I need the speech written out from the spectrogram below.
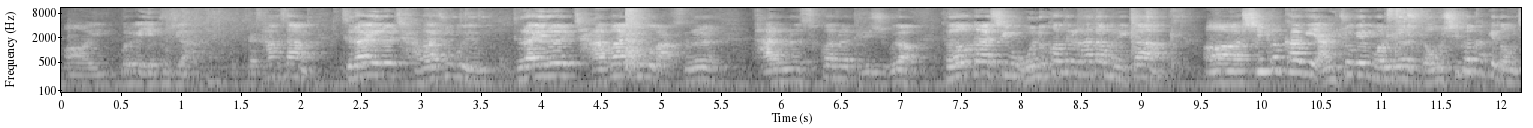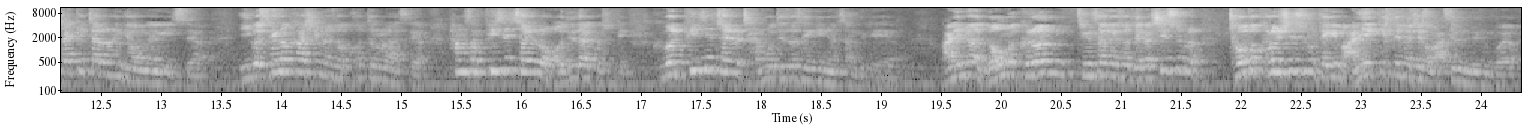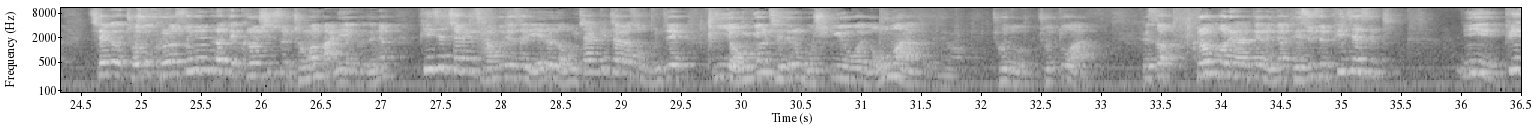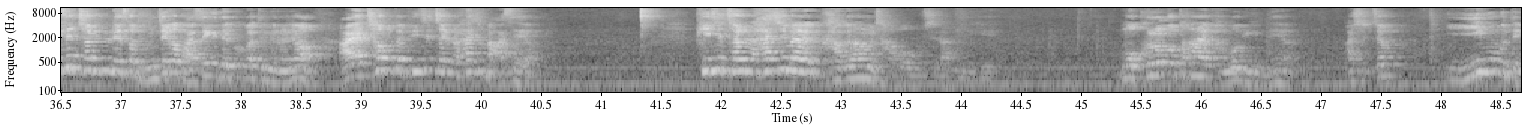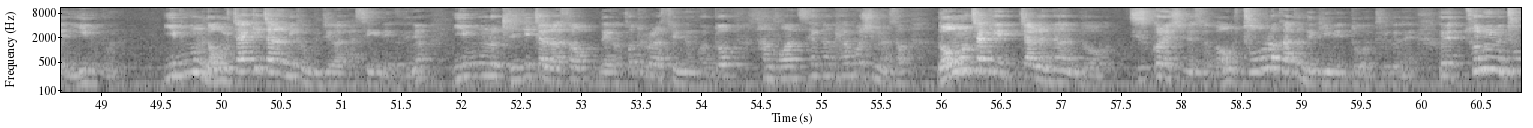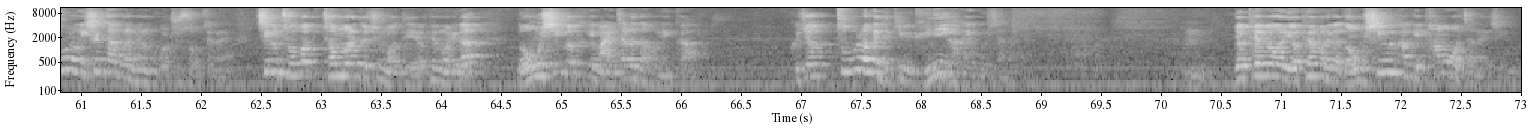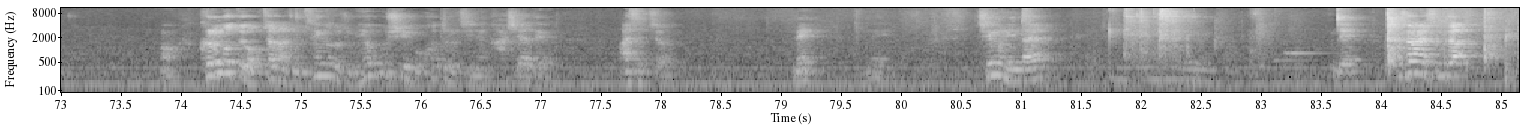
어, 이 머리가 예쁘지 않아요. 그래서 항상 드라이를 잡아주고 드라이를 잡아주고 왁스를 바르는 습관을 들이시고요. 더더군다나 지금 오늘 커트를 하다 보니까 어, 심각하게 양쪽의 머리를 너무 심각하게 너무 짧게 자르는 경향이 있어요. 이거 생각하시면서 커트를 하세요. 항상 피제 처리를 어디다 할 것인지 그건 피제 처리를 잘못해서 생긴 현상들이에요. 아니면 너무 그런 증상에서 내가 실수를 저도 그런 실수를 되게 많이 했기 때문에 제가 말씀드리는 거예요. 제가 저도 그런 손님들한테 그런 실수를 정말 많이 했거든요. 피제 처리를 잘못해서 얘를 너무 짧게 잘라서 문제 이 연결을 제대로 못 시킨 경우가 너무 많았거든요. 저도 저 또한. 그래서 그런 머리 할 때는요 대수준 피젯을 이 핀셋 처리를 해서 문제가 발생이 될 것 같으면요 아예 처음부터 핀셋 처리를 하지 마세요. 핀셋 처리를 하지 말고 각을 한번 잡아보시라는 얘기예요. 뭐 그런 것도 하나의 방법이긴 해요. 아시죠? 이, 이 부분 때문에 이 부분. 이 부분 너무 짧게 자르니까 문제가 발생이 되거든요. 이 부분을 길게 잘라서 내가 컨트롤 할 수 있는 것도 한번 생각해 보시면서 너무 짧게 자르면 또 디스커넥션에서 너무 투블럭 같은 느낌이 또 들거든요. 근데 손님은 투블럭이 싫다 그러면 어쩔 수 없잖아요. 지금 저거 저 머리도 지금 어때요? 옆에 머리가 너무 심각하게 많이 자르다 보니까 그죠? 투블럭의 느낌이 굉장히 강해 보이잖아요. 음. 옆에 머리 옆에 머리가 너무 심각하게 파먹었잖아요 지금. 어, 그런 것도 없잖아. 좀 생각을 좀 해보시고 커트를 진행하셔야 돼요. 아셨죠? 네? 네. 질문 있나요? 네. 고생하셨습니다.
